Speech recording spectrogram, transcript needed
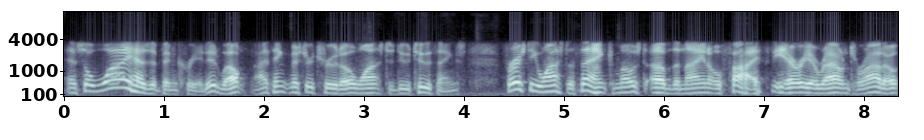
And so, why has it been created? Well, I think Mr. Trudeau wants to do two things. First, he wants to thank most of the 905, the area around Toronto,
